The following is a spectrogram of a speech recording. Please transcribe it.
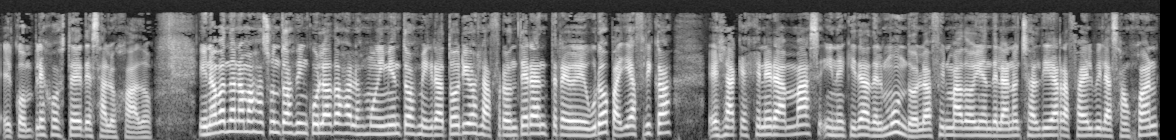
el complejo esté desalojado. Y no abandonamos asuntos vinculados a los movimientos migratorios. La frontera entre Europa y África es la que genera más inequidad del mundo. Lo ha afirmado hoy en De la Noche al Día Rafael Vila San Juan,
